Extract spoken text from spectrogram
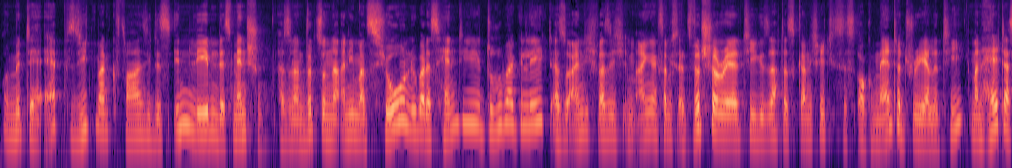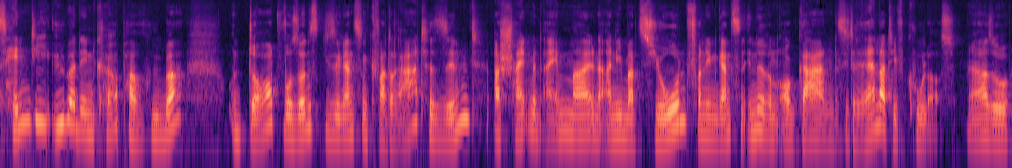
und mit der App sieht man quasi das Innenleben des Menschen. Also dann wird so eine Animation über das Handy drüber gelegt. Also eigentlich, was ich im Eingangs habe ich als Virtual Reality gesagt, das ist gar nicht richtig, das ist Augmented Reality. Man hält das Handy über den Körper rüber und dort, wo sonst diese ganzen Quadrate sind, erscheint mit einem Mal eine Animation von den ganzen inneren Organen. Das sieht relativ cool aus. Ja, so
